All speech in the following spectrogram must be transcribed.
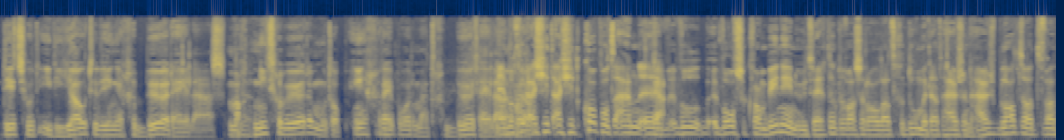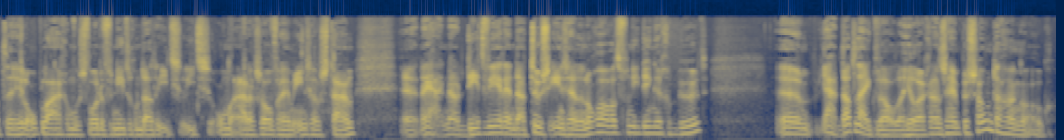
dit soort idiote dingen gebeuren helaas. Mag niet gebeuren, moet op ingegrepen worden, maar het gebeurt helaas nee, maar goed, als je, het, als je het koppelt aan... Uh, ja. kwam binnen in Utrecht en toen was er al dat gedoe met dat Huis- en Huisblad... wat, wat de hele oplage moest worden vernietigd omdat er iets, iets onaardigs over hem in zou staan. Uh, nou ja, nou dit weer en daartussenin zijn er nog wel wat van die dingen gebeurd. Uh, ja, dat lijkt wel heel erg aan zijn persoon te hangen ook.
